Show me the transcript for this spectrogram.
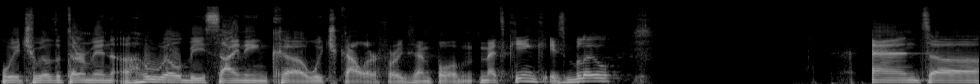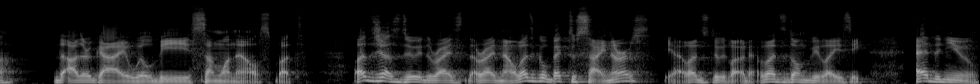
which will determine uh, who will be signing uh, which color. For example, Matt King is blue, and uh, the other guy will be someone else. But let's just do it right, right now. Let's go back to signers. Yeah, let's do it. Let's don't be lazy. Add new.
